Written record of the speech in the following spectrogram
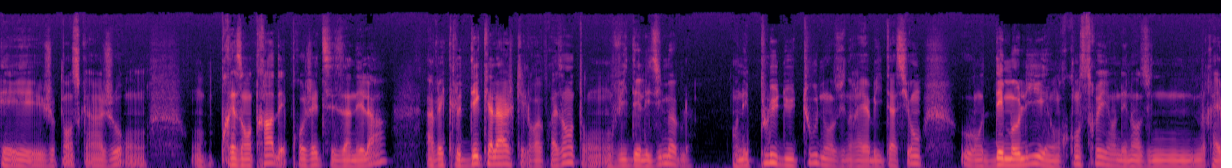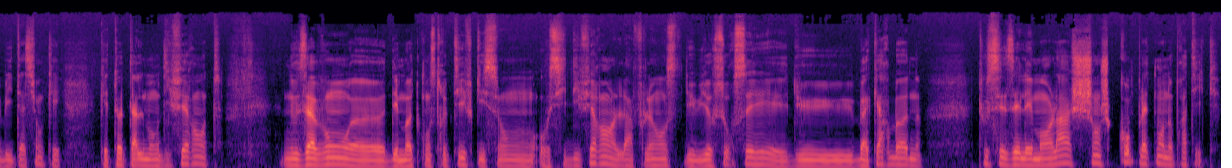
Et je pense qu'un jour, on, présentera des projets de ces années-là. Avec le décalage qu'ils représentent, on, vidait les immeubles. On n'est plus du tout dans une réhabilitation où on démolit et on reconstruit. On est dans une réhabilitation qui est, totalement différente. Nous avons euh, des modes constructifs qui sont aussi différents. L'influence du biosourcé et du bas carbone. Tous ces éléments-là changent complètement nos pratiques.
